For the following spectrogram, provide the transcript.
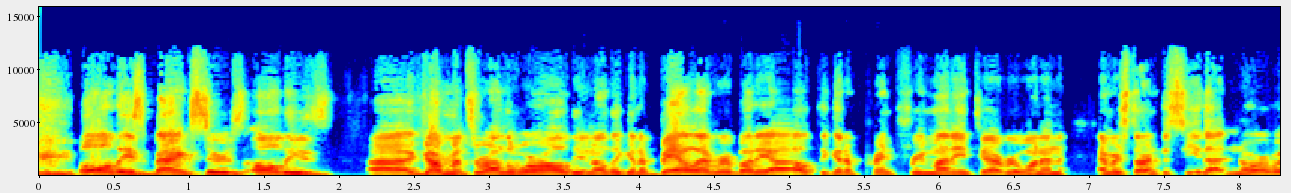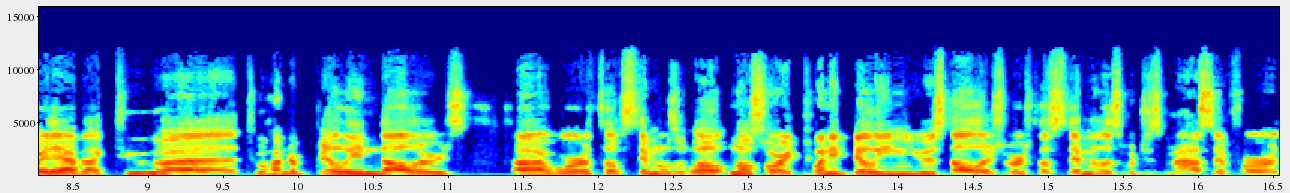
All these banksters, all these uh, governments around the world, you know, they're gonna bail everybody out. They're gonna print free money to everyone, and and we're starting to see that in Norway. They have like two uh, two hundred billion dollars uh, worth of stimulus. Well, no, sorry, 20 billion US dollars worth of stimulus, which is massive for a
